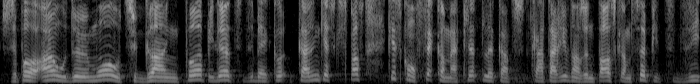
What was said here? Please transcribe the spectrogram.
je sais pas, un ou deux mois où tu gagnes pas? Puis là, tu te dis, ben, Colin, qu'est-ce qui se passe? Qu'est-ce qu'on fait comme athlète là, quand tu quand arrives dans une passe comme ça? Puis tu te dis,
